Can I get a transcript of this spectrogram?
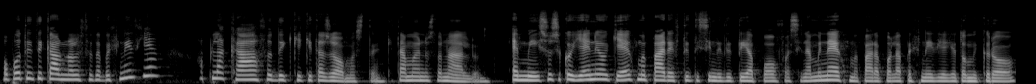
Οπότε τι κάνουν όλα αυτά τα παιχνίδια, απλά κάθονται και κοιταζόμαστε, κοιτάμε ένας τον άλλον. Εμείς ως οικογένεια και έχουμε πάρει αυτή τη συνειδητή απόφαση να μην έχουμε πάρα πολλά παιχνίδια για το μικρό.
